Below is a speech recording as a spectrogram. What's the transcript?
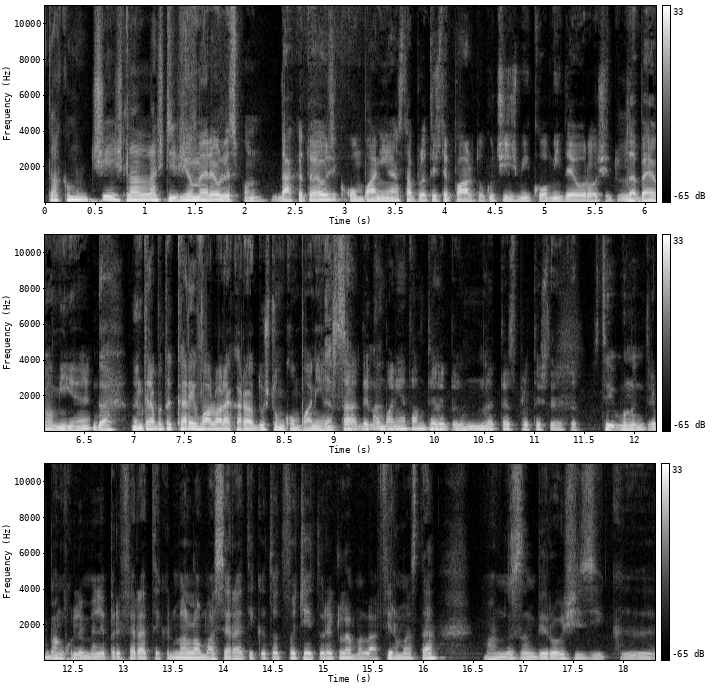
dacă muncești, la la la, știi? Eu mereu le spun, dacă tu ai auzit că compania asta plătește pe altul cu 5.000, cu 8.000 de euro și tu de-abia ai 1.000, Da. întreabă-te care e valoarea care o aduci tu în compania asta, Exact, de da, compania ta nu te, da, rep- da, nu da. te plătește de tot. Știi, unul dintre bancurile mele preferate când mi-am luat Maserati, că tot făceai tu reclamă la firma asta, m-am dus în birou și zic, uh,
